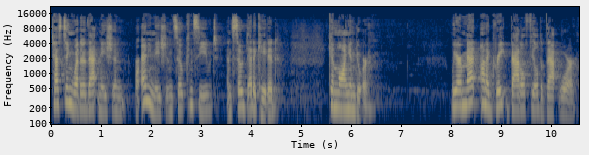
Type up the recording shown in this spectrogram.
testing whether that nation, or any nation so conceived and so dedicated, can long endure. We are met on a great battlefield of that war.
